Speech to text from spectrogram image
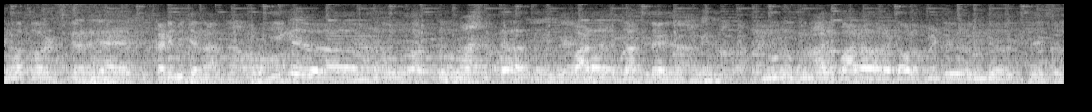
ಮೂವತ್ತು ವರ್ಷಗಳಿಗೆ ಕಡಿಮೆ ಜನ. ಈಗ ಒಂದು ಹತ್ತು ವರ್ಷದಿಂದ ಭಾಳ ಜಾಸ್ತಿ ಆಗಿದೆ ಇವರು ಗುರುಗಳು ಭಾಳ ಡೆವಲಪ್ಮೆಂಟ್ ಬೇಸ್ ದೇಶ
